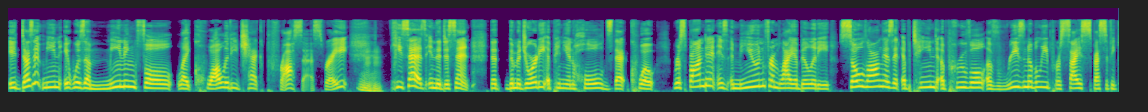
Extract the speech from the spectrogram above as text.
it doesn't mean it was a meaningful, like, quality check process, right? Mhm. He says in the dissent that the majority opinion holds that, quote, respondent is immune from liability so long as it obtained approval of reasonably precise specifications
